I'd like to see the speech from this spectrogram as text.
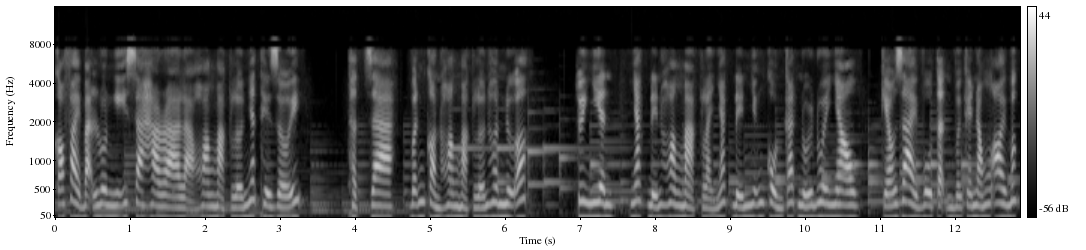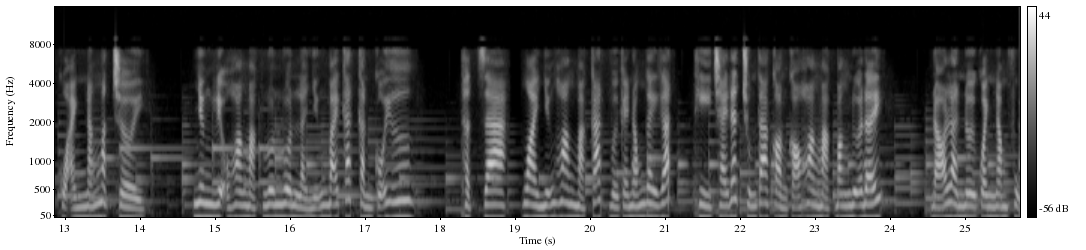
Có phải bạn luôn nghĩ Sahara là hoang mạc lớn nhất thế giới? Thật ra, vẫn còn hoang mạc lớn hơn nữa. Tuy nhiên, nhắc đến hoang mạc là nhắc đến những cồn cát nối đuôi nhau, kéo dài vô tận với cái nóng oi bức của ánh nắng mặt trời. Nhưng liệu hoang mạc luôn luôn là những bãi cát cằn cỗi ư? Thật ra, ngoài những hoang mạc cát với cái nóng gay gắt, thì trái đất chúng ta còn có hoang mạc băng nữa đấy. Đó là nơi quanh năm phủ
